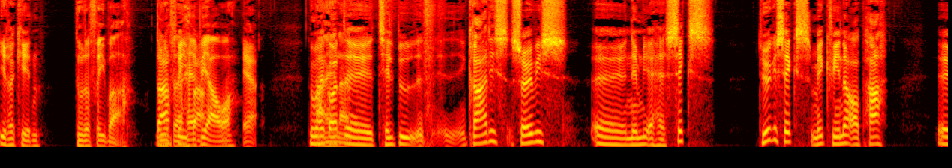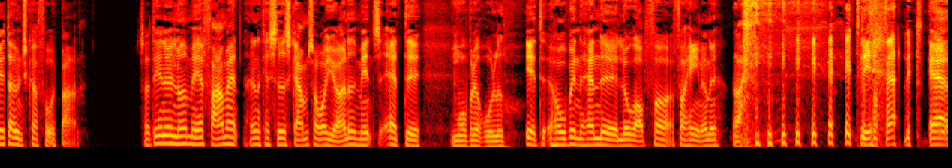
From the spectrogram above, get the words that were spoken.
i raketten. Nu er der fri bar. Der nu er fri happy bar. hour. Nu vil Nej, jeg godt nej. øh, tilbyde et, øh, gratis service, øh, nemlig at have sex, dyrke sex med kvinder og par, øh, der ønsker at få et barn. Så det er noget med, at farmand han kan sidde og skamme sig over hjørnet, mens at øh, Mor blev rullet. Ed Hoben han øh, lukker op for, for hanerne. Nej. det er Det- forfærdeligt. Ja,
